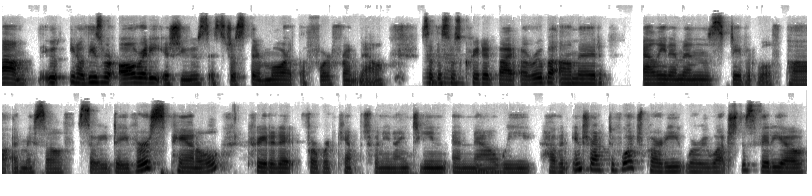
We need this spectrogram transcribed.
um, you know, these were already issues. It's just they're more at the forefront now. So mm-hmm. this was mm-hmm. created by Aurooba Ahmed, Allie Nimmons, David Wolfpaw, and myself. So a diverse panel created it for WordCamp 2019. And now mm-hmm. we have an interactive watch party where we watch this video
